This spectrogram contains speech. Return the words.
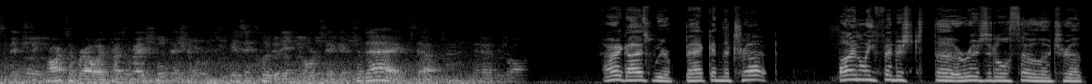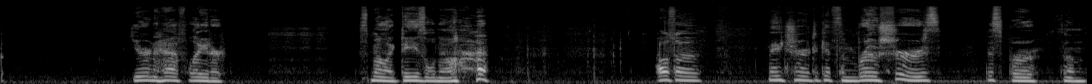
Some interesting parts of Railway Preservation Edition is included in your ticket today. So, I hope you're all Alright, guys, we are back in the truck. Finally finished the original solo trip. Year and a half later. Smell like diesel now. also, made sure to get some brochures. This for some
